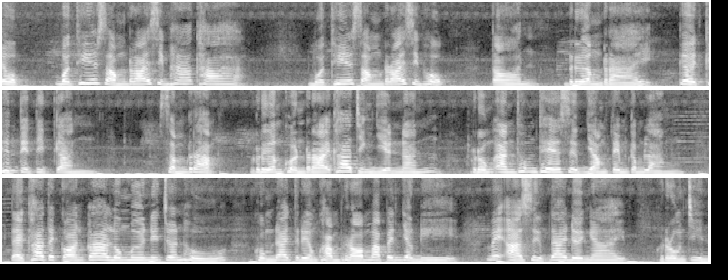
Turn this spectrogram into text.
จบบทที่ 215 ค่ะ บทที่ 216 ตอน เรื่องร้ายเกิดขึ้นติดติดกันสำหรับ เรื่องคนร้ายฆ่าจิงเหยียนนั้น หลงอันทุ่มเทสืบอย่างเต็มกำลัง แต่ฆาตกรกล้าลงมือในเจินหู คงได้เตรียมความพร้อมมาเป็นอย่างดี ไม่อาจสืบได้โดยง่าย โรงจิน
